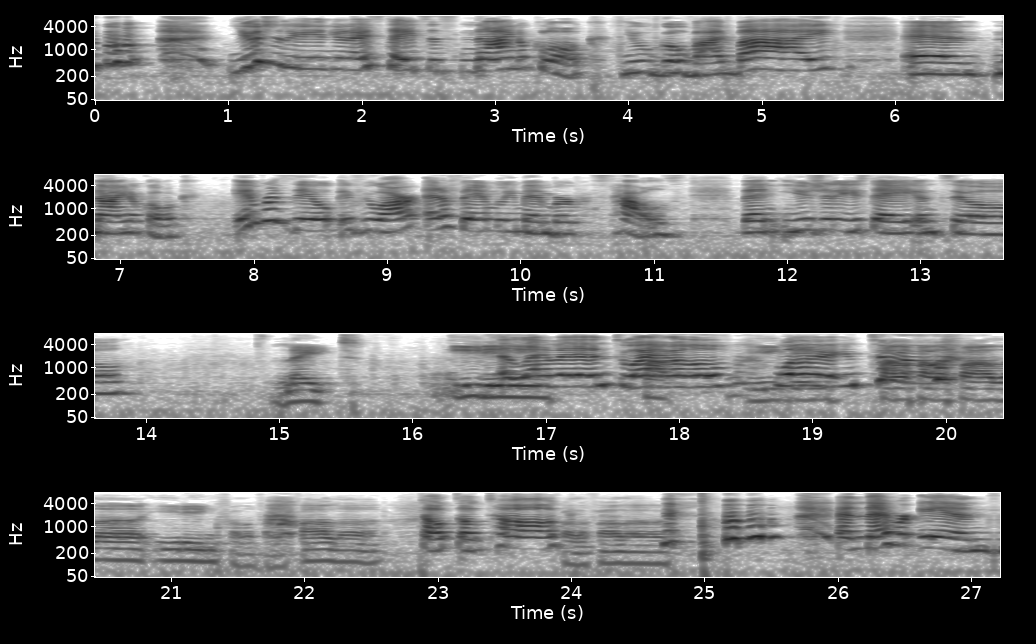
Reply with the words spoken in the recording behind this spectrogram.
Usually in the United States it's nine o'clock. You go bye bye and nine o'clock. In Brazil, if you are at a family member's house, then usually you stay until Late. Eating. 11, 12, eating, 1, 2. Fala, fala, fala. Eating. Fala, fala, fala. Talk, talk, talk. Fala, fala. And never ends.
